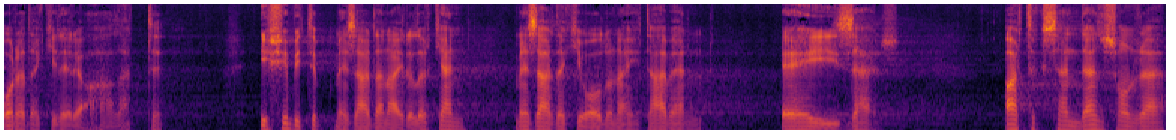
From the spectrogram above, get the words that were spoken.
oradakileri ağlattı. İşi bitip mezardan ayrılırken, mezardaki oğluna hitaben, Ey Zer! Artık senden sonra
